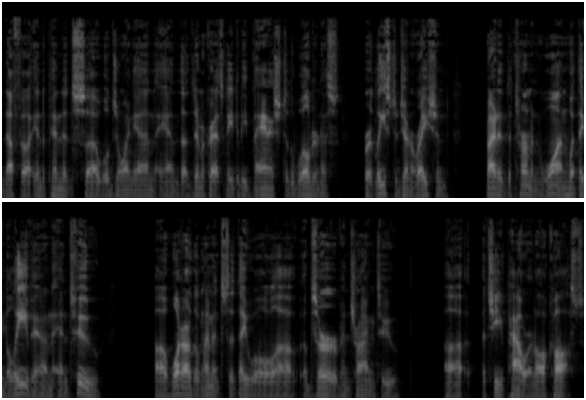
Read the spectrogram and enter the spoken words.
enough uh, independents uh, will join in, and the Democrats need to be banished to the wilderness for at least a generation. Try to determine one what they believe in, and two, uh, what are the limits that they will uh, observe in trying to uh, achieve power at all costs.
